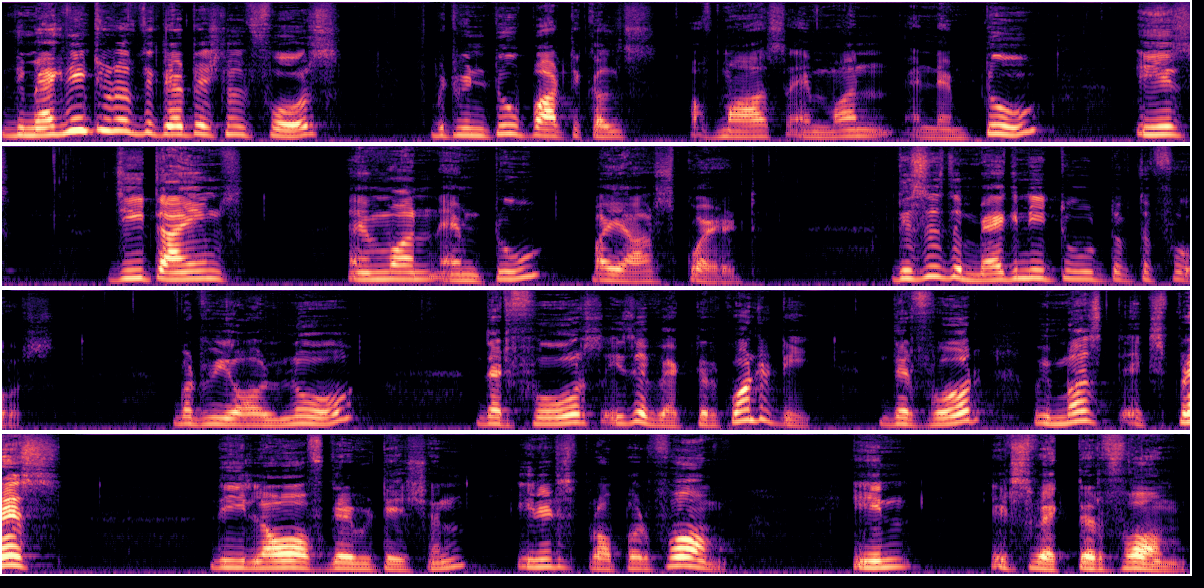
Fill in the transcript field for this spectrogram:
The magnitude of the gravitational force between two particles of mass m 1 and m 2 is g times m 1 m 2 by r squared. This is the magnitude of the force but we all know that force is a vector quantity. Therefore, we must express the law of gravitation in its proper form in its vector form.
